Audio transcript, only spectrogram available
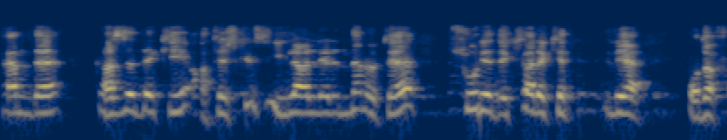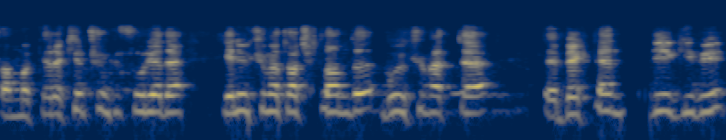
hem de Gazze'deki ateşkes ihlallerinden öte Suriye'deki hareketliliğe odaklanmak gerekir. Çünkü Suriye'de yeni hükümet açıklandı. Bu hükümette e, beklendiği gibi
